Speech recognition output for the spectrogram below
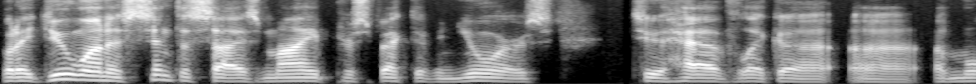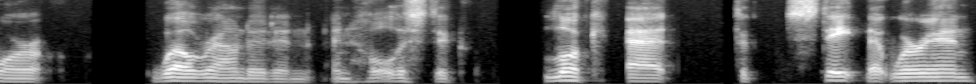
But I do want to synthesize my perspective and yours to have like a a, a more well-rounded and, and holistic look at the state that we're in,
